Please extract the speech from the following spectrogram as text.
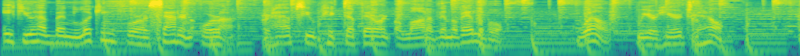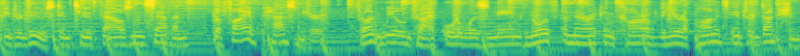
If you have been looking for a Saturn Aura, perhaps you picked up there aren't a lot of them available. Well, we are here to help. Introduced in 2007, the five-passenger, front-wheel drive Aura was named North American Car of the Year upon its introduction,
